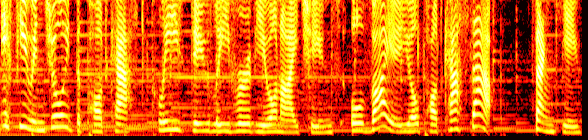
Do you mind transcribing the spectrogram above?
If you enjoyed the podcast, please do leave a review on iTunes or via your podcast app. Thank you.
